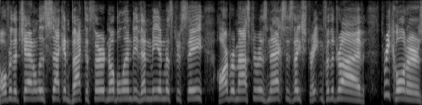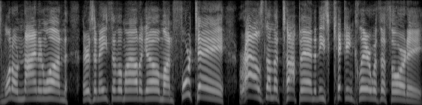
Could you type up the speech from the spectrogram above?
Over the channel is second. Back to third, Noble Indy. Then me and Mr. C. Harbor Master is next as they straighten for the drive. Three quarters, 109 and one. There's an eighth of a mile to go. Monforte roused on the top end, and he's kicking clear with authority.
